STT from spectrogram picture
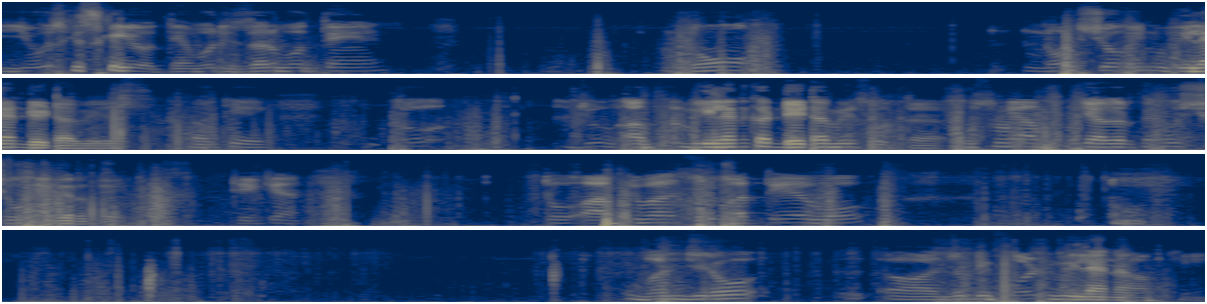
यूज़ किसके लिए होते हैं? वो रिज़र्व होते हैं। No not show in VLAN database okay तो जो आपका वीलैन का डेटाबेस होता है, उसमें आप क्या करते हैं? वो शो नहीं करते, ठीक है? तो आपके पास जो आती है वो वन ज़ीरो जो डिफ़ॉल्ट विलन है आपकी,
